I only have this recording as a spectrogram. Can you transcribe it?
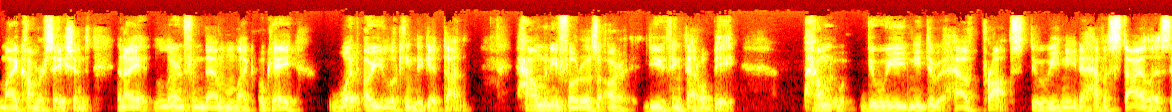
my conversations. And I learned from them like, okay, what are you looking to get done? How many photos are do you think that'll be? how do we need to have props? Do we need to have a stylist?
